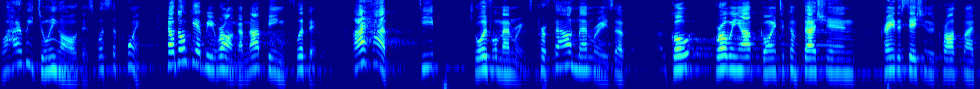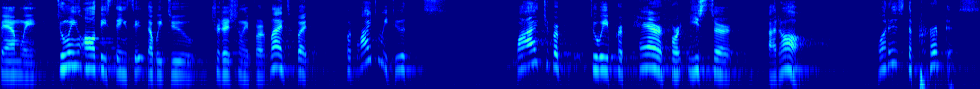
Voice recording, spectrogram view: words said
Why are we doing all this? What's the point? Now, don't get me wrong, I'm not being flippant. I have deep, joyful memories, profound memories of uh, go, growing up, going to confession, praying the stations across my family, doing all these things that we do traditionally for Lent. But, but why do we do this? Why do, do we prepare for Easter at all? What is the purpose?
